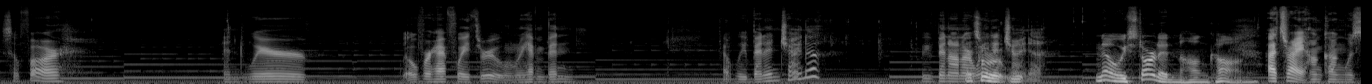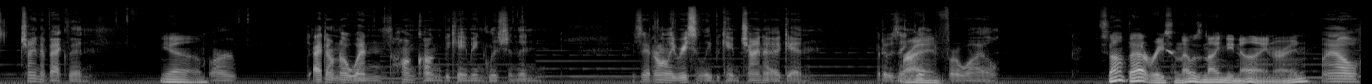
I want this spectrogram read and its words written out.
So far. And we're over halfway through, and we haven't been. Have we been in China? We've been on our That's way to where we- China. No, we started in Hong Kong. That's right, Hong Kong was China back then. Yeah. Or. I don't know when Hong Kong became English and then. Because it only recently became China again. But it was England Right. for a while. It's not that recent. That was 99, right? Well,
